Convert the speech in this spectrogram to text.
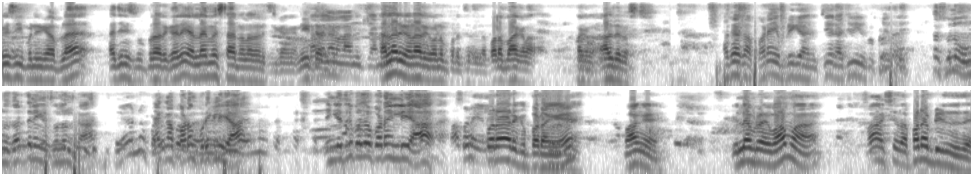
மியூசிக் பண்ணிருக்காப்ல ரஜினி சூப்பரா இருக்காரு. எல்லாமே ஸ்டார் நல்லா நடிச்சிருக்காங்க. நீட்டா நல்லா இருக்கு. இருந்துச்சு நல்லா இருக்கு நல்லா இருக்கு ஒன்றும் பிரச்சனை இல்லை. படம் பார்க்கலாம். பார்க்கலாம். ஆல் தி பெஸ்ட் அக்கா அக்கா படம் எப்படி இருந்துச்சு? ரஜினி அக்கா, சொல்லுங்க உங்க கருத்தை நீங்க சொல்லுங்கக்கா படம் பிடிக்கலையா? நீங்க எதிர்பார்த்த படம் இல்லையா? சூப்பரா இருக்கு படங்க. வாங்க. இல்ல bro, வாமா வா அக்ஷதா படம் எப்படி இருந்தது?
